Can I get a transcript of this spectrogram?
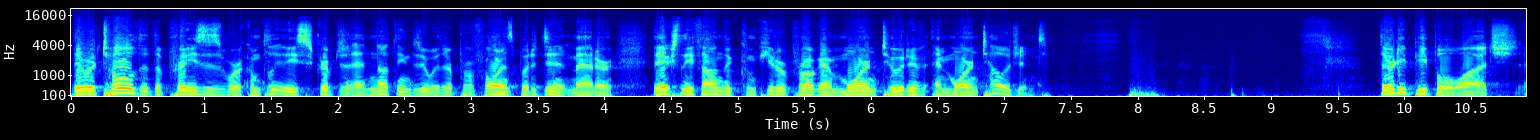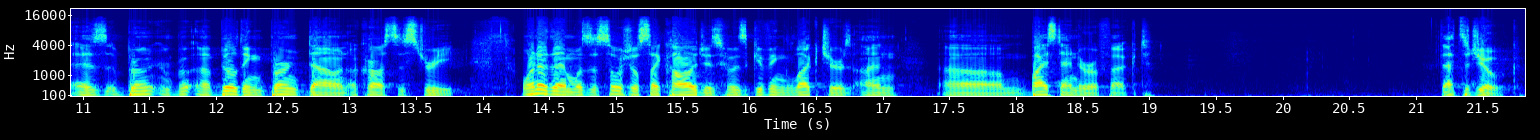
They were told that the praises were completely scripted, had nothing to do with their performance, but it didn't matter. They actually found the computer program more intuitive and more intelligent. 30 people watched as a, burn, a building burned down across the street. One of them was a social psychologist who was giving lectures on um, bystander effect. That's a joke.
